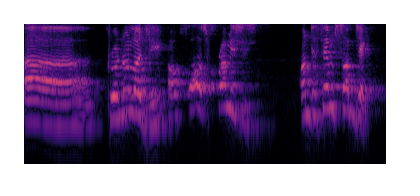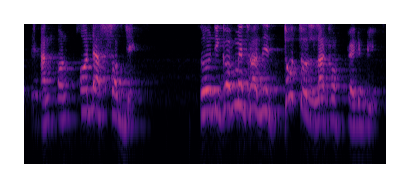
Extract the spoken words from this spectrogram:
uh, chronology of false promises on the same subject and on other subjects. So the government has a total lack of credibility.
